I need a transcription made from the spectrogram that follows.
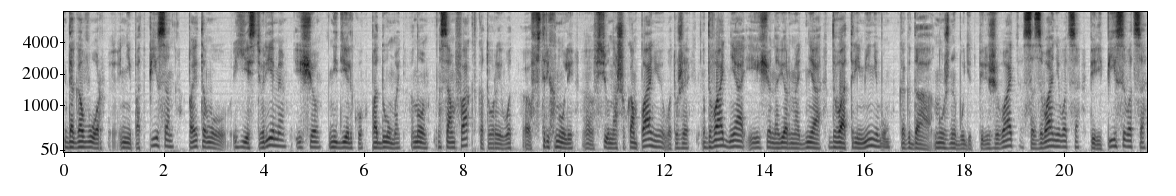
договор не подписан, Поэтому есть время еще недельку подумать. Но сам факт, который вот э, встряхнули э, всю нашу компанию, вот уже два дня и еще, наверное, дня два-три минимум, когда нужно будет переживать, созваниваться, переписываться,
